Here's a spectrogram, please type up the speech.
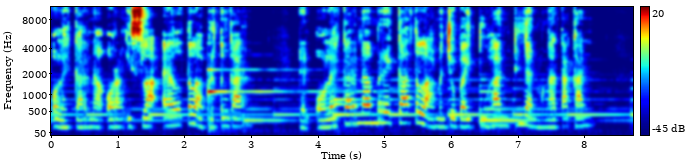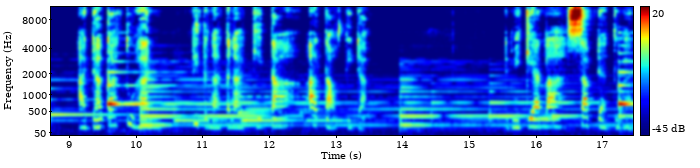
oleh karena orang Israel telah bertengkar, dan oleh karena mereka telah mencobai Tuhan dengan mengatakan, "Adakah Tuhan di tengah-tengah kita atau tidak?" Demikianlah sabda Tuhan.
